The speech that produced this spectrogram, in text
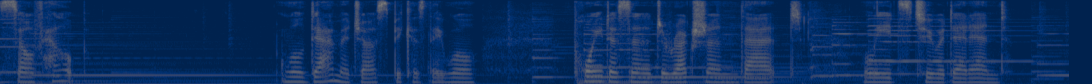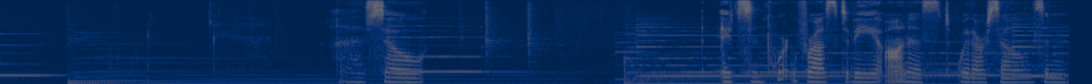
self-help will damage us because they will point us in a direction that leads to a dead end. So it's important for us to be honest with ourselves and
